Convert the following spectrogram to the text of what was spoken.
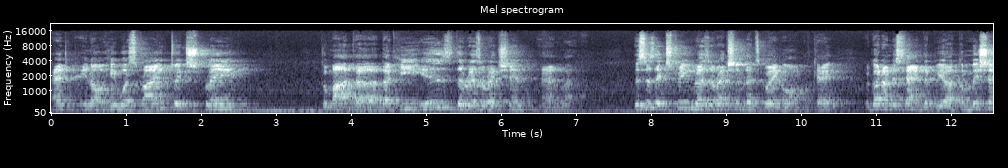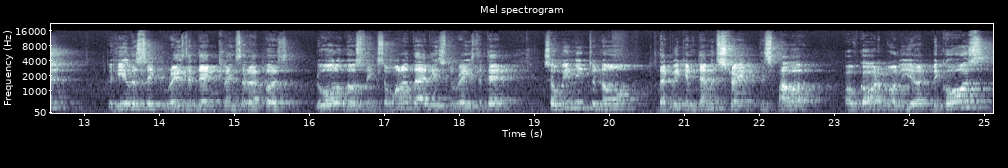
And, you know, he was trying to explain to Martha that he is the resurrection and life. This is extreme resurrection that's going on, okay? We've got to understand that we are commissioned to heal the sick, raise the dead, cleanse the lepers, do all of those things. So one of that is to raise the dead. So we need to know that we can demonstrate this power of God upon the earth because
